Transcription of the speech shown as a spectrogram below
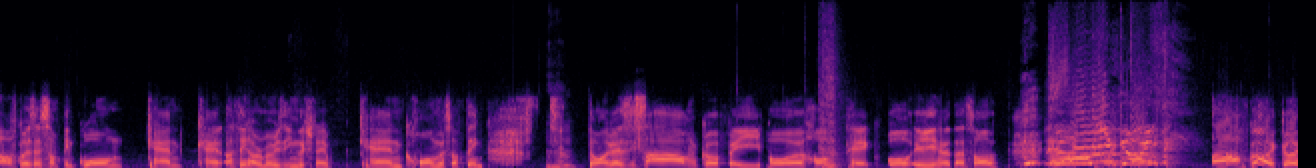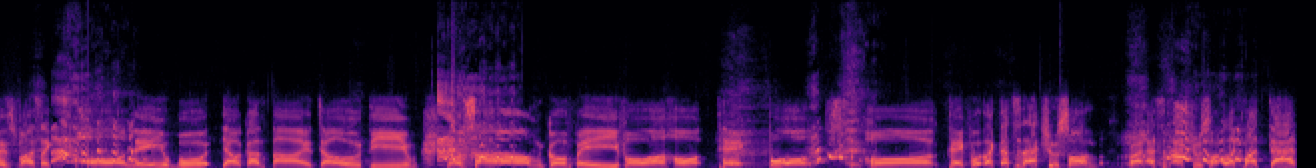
course, there's something Guang Can Can. I think I remember his English name. Can Kwong or something. Mm-hmm. The one goes, Sam Coffee for Hot Tech. Or have you heard that song? Yeah, like, going. Oh, I've got it goes, but it's like 荷里活有间大酒店，有三个肥婆学踢波，学踢波. Like that's an actual song, right? That's an actual song. Like my dad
